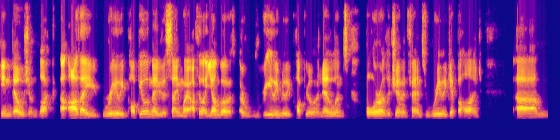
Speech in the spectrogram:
in Belgium? Like, are they really popular? Maybe the same way. I feel like Jumbo are really, really popular in the Netherlands. Bora, the German fans really get behind um,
